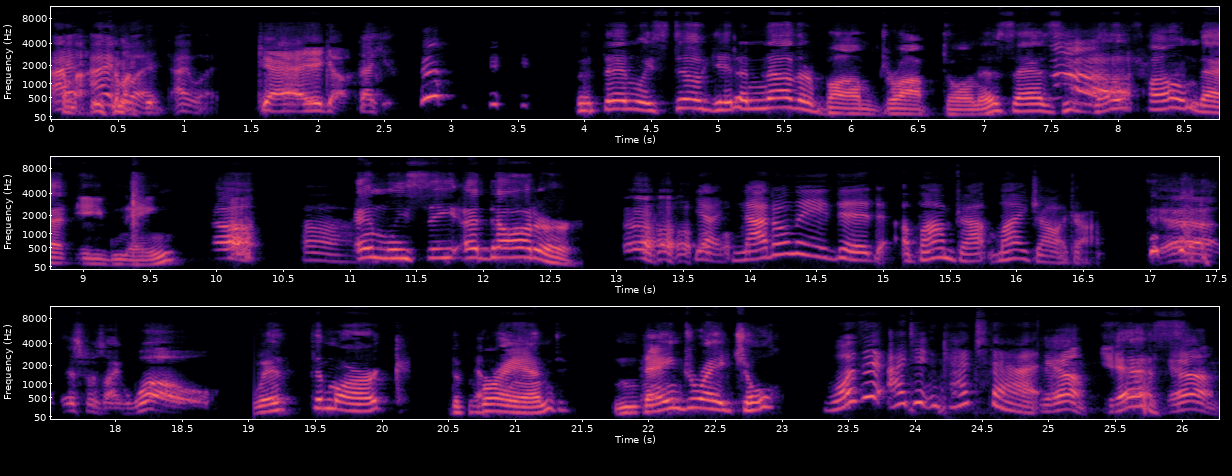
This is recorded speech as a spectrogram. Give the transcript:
I, on, I come on. would. I would. Yeah, there you go. Thank you. But then we still get another bomb dropped on us as he Ah. goes home that evening Oh, Oh. and we see a daughter. oh. Yeah, not only did a bomb drop, my jaw dropped. yeah. This was like, whoa. with the mark, the brand, named Rachel. Was it? I didn't catch that. Yeah. Yes. Yeah. It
